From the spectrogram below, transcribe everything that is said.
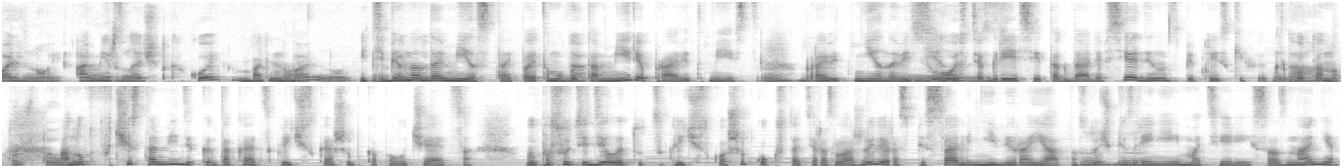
больной. А мир, значит, какой? Больной. больной. И тебе надо место. И поэтому да? в этом мире правит месть, угу. правит ненависть, ненависть, злость, агрессия и так далее. Все 11 библейских игр. Да, вот оно. То, что оно вот... в чистом виде такая циклическая ошибка получается. Мы, по сути дела, эту циклическую ошибку, кстати, разложили, расписали невероятно с угу. точки зрения и материи, и сознания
